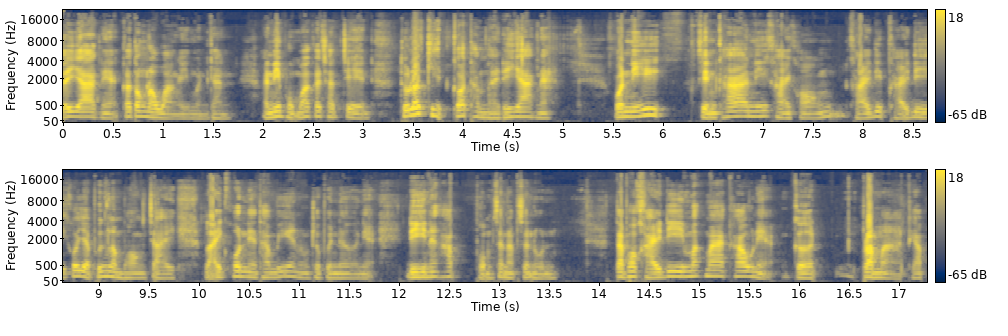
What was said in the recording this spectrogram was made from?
ได้ยากเนี่ยก็ต้องระวังอีกเหมือนกัน อันนี้ผมว่าก็ชัดเจน ธุรกิจก็ทำนายได้ยากนะ วันนี้สินค้านี้ขายของขายดิบขายดีก็อย่าเพิ่งลำพองใจ หลายคนเนี่ยทำวิกเอนองเทอร์เพเนอร์เนี่ยดีนะครับ ผมสนับสนุน แต่พอขายดีมากๆเข้าเนี่ยเกิดประมาทครับ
